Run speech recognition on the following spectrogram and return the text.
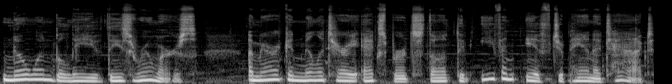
No one believed these rumors. American military experts thought that even if Japan attacked,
